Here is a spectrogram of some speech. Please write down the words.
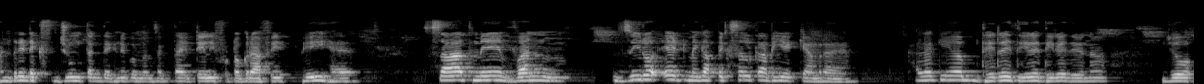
हंड्रेड एक्स जूम तक देखने को मिल सकता है टेली फोटोग्राफी भी है। साथ में वन ज़ीरो एट मेगा पिक्सल का भी एक कैमरा है। हालाँकि अब धीरे धीरे धीरे धीरे ना जो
